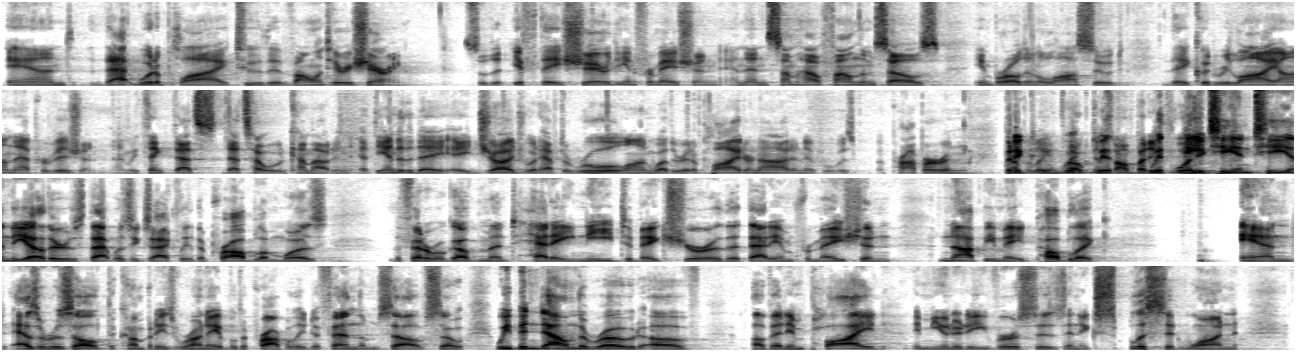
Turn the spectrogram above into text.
and that would apply to the voluntary sharing so that if they shared the information and then somehow found themselves embroiled in a lawsuit, they could rely on that provision. And we think that's, that's how it would come out. And at the end of the day, a judge would have to rule on whether it applied or not and if it was proper and but properly it, invoked with, and so on. But with AT&T and the others, that was exactly the problem was the Federal Government had a need to make sure that that information not be made public and as a result, the companies were unable to properly defend themselves. So we have been down the road of, of an implied immunity versus an explicit one,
